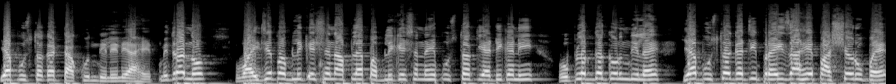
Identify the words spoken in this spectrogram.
या पुस्तकात टाकून दिलेले आहेत. मित्रांनो वायजे पब्लिकेशन आपल्या पब्लिकेशन हे पुस्तक या ठिकाणी उपलब्ध करून दिलंय. या पुस्तकाची प्राइस आहे पाचशे रुपये.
